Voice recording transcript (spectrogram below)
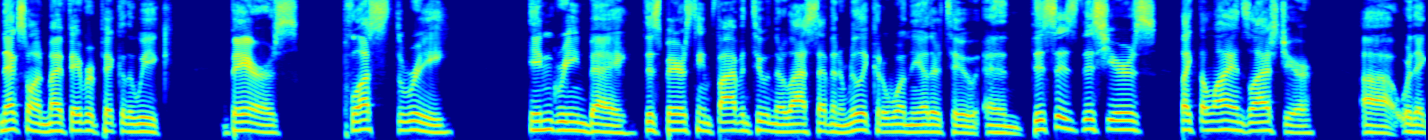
Next one, my favorite pick of the week Bears plus three in Green Bay. This Bears team five and two in their last seven and really could have won the other two. And this is this year's like the Lions last year, uh, where they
